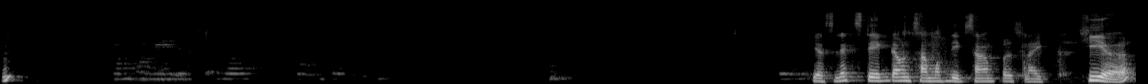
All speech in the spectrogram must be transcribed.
Hmm? Yes, let's take down some of the examples like here.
